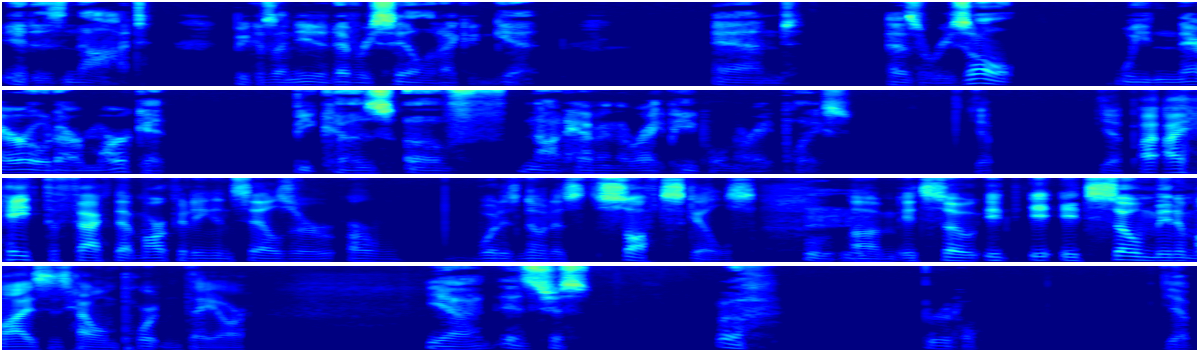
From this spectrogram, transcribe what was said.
It is not because I needed every sale that I could get. And as a result, we narrowed our market because of not having the right people in the right place. Yep, I, I hate the fact that marketing and sales are, are what is known as soft skills. Mhm. Um, it's so it, it it so minimizes how important they are. Yeah, it's just ugh, brutal. Yep.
